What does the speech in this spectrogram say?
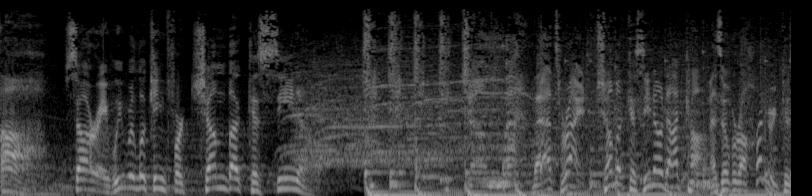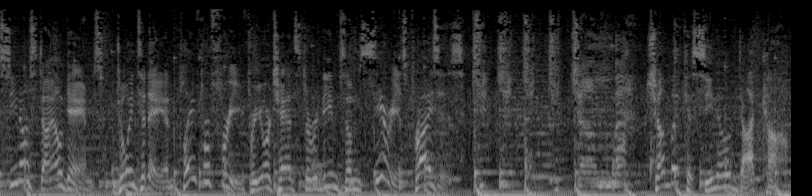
Ah, oh, sorry, we were looking for Chumba Casino. That's right. ChumbaCasino.com has over 100 casino style games. Join today and play for free for your chance to redeem some serious prizes. ChumbaCasino.com.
